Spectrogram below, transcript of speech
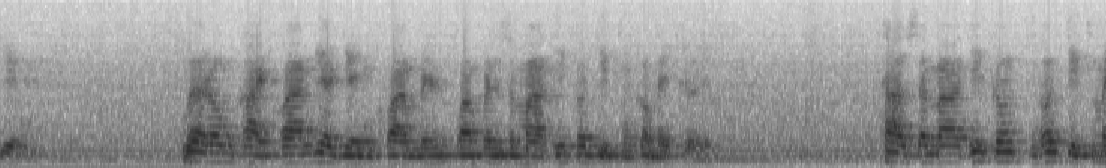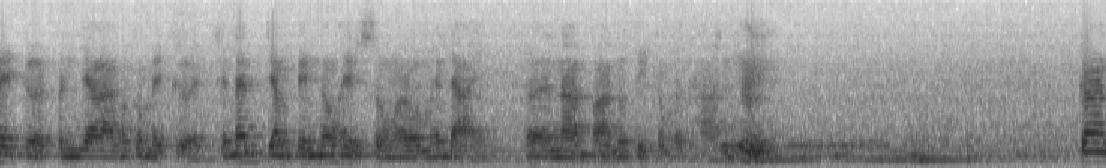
เย็น เมื่อลมขาดความเยือกเย็นความเป็นความเป็นสมาธิของจิตมันก็ไม่เกิด ถ้าสมาธิของของจิตไม่เกิดปัญญามันก็ไม่เกิด ฉะนั้นจำเป็นต้องให้ทรงอารมณ์ให้ได้นาปานุติกรรมฐาน การ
